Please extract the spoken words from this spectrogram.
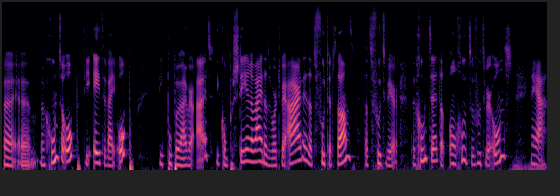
eh, eh, groenten op. Die eten wij op. Die poepen wij weer uit. Die composteren wij. Dat wordt weer aarde. Dat voedt het land. Dat voedt weer de groente. Dat ongroente voedt weer ons. Nou ja,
